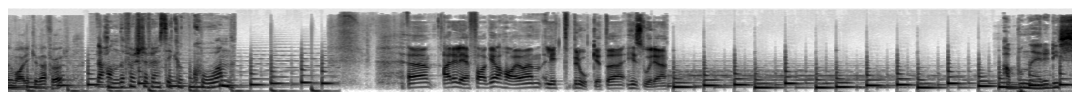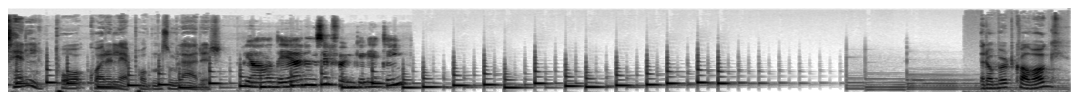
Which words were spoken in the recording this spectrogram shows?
Den var ikke der før. Det handler først og fremst ikke om K-en. Uh, RLE-faget har jo en litt brokete historie. Abonnerer de selv på KRLE-podden som lærer? Ja, det er en selvfølgelig ting. Robert Kvalvåg, eh,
